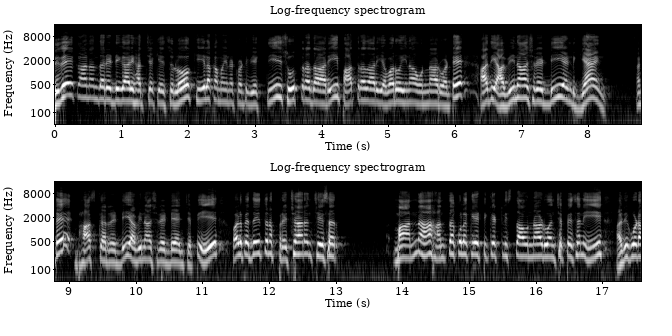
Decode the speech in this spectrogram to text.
వివేకానందరెడ్డి గారి హత్య కేసులో కీలకమైనటువంటి వ్యక్తి సూత్రధారి పాత్రధారి ఎవరు అయినా ఉన్నారు అంటే అది అవినాష్ రెడ్డి అండ్ గ్యాంగ్. అంటే భాస్కర్ రెడ్డి అవినాష్ రెడ్డి అని చెప్పి వాళ్ళు పెద్ద ఎత్తున ప్రచారం చేశారు. మా అన్న హంతకులకే టికెట్లు ఇస్తా ఉన్నాడు అని చెప్పేసని అది కూడా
